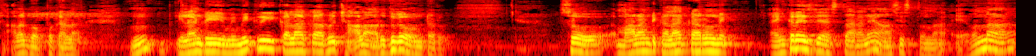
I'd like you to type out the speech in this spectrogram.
చాలా గొప్ప కళ. ఇలాంటి మిమిక్రీ కళాకారులు చాలా అరుదుగా ఉంటారు. సో మాలాంటి కళాకారుల్ని ఎంకరేజ్ చేస్తారనే ఆశిస్తున్నా. ఏమన్నా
